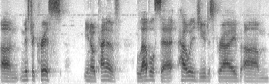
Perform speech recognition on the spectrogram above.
Um, Mr. Chris, you know, kind of level set. How would you describe um,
